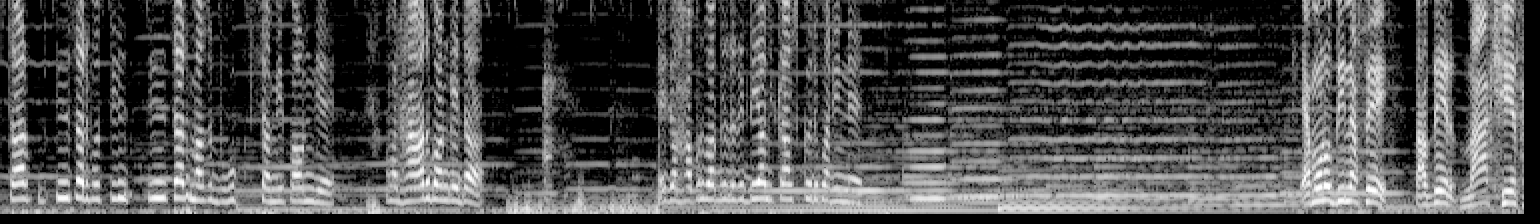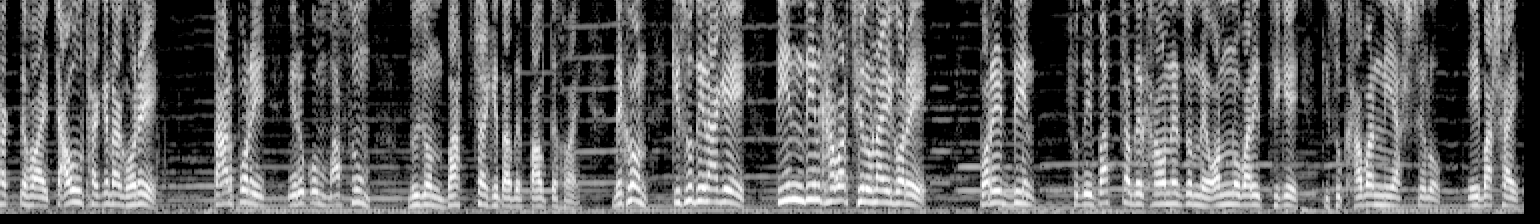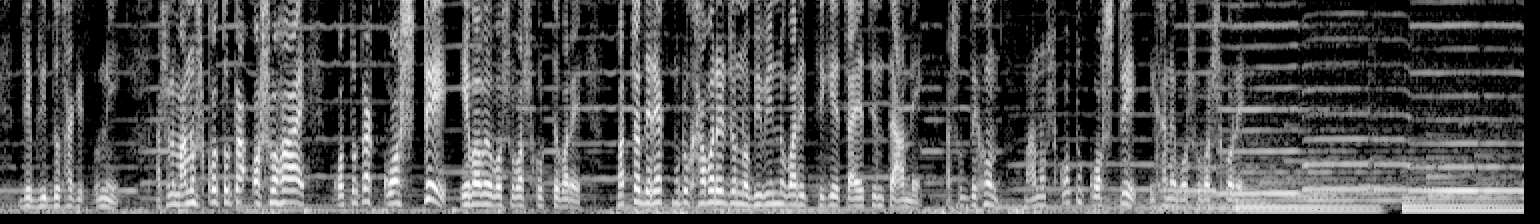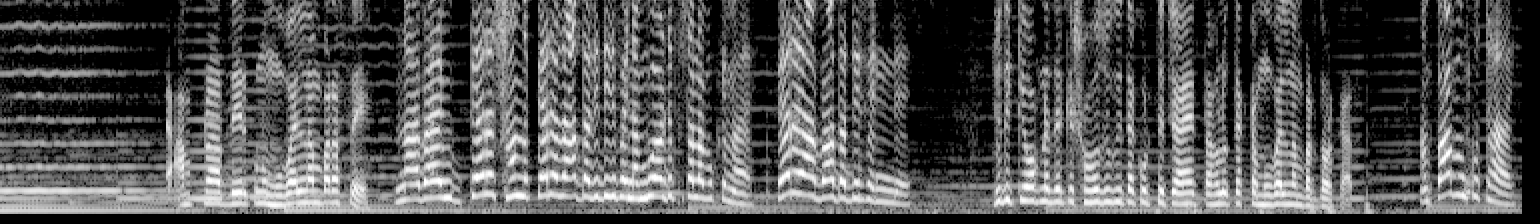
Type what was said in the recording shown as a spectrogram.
চার তিন চার তিন তিন চার মাস ভুগছি আমি পাউন দিয়ে আমার হাড় ভাঙে এটা এই যে হাঁপুর ভাঙলে দিয়ে আমি কাজ করে পারি না। এমনও দিন আছে, তাদের না খেয়ে থাকতে হয়, চাউল থাকে না ঘরে। তারপরে এরকম মাসুম দুজন বাচ্চাকে তাদের পালতে হয়। দেখুন, কিছুদিন আগে তিন দিন খাবার ছিল না এই ঘরে। পরের দিন শুধু এই বাচ্চাদের খাওয়ানোর জন্য অন্য বাড়ির থেকে কিছু খাবার নিয়ে আসছিল। এই বাসায় যে বৃদ্ধ থাকে উনি। আসলে মানুষ কতটা অসহায় কতটা কষ্টে এভাবে বসবাস করতে পারে। বাচ্চাদের এক মুঠো খাবারের জন্য বিভিন্ন বাড়ির থেকে চায়ে চিনতে আনে। আসলে দেখুন মানুষ কত কষ্টে এখানে বসবাস করে। আপনাদের কোনো মোবাইল নাম্বার আছে? না ভাই আমি পেরে সামনে পেরে আদা দিতে পারি না মোবাইলটা চালাবো কেমায় পেরে আদা দিতে পারি না। যদি কেউ আপনাদেরকে সহযোগিতা করতে চায় তাহলে তো একটা মোবাইল নাম্বার দরকার। আমি পাবো কোথায়?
